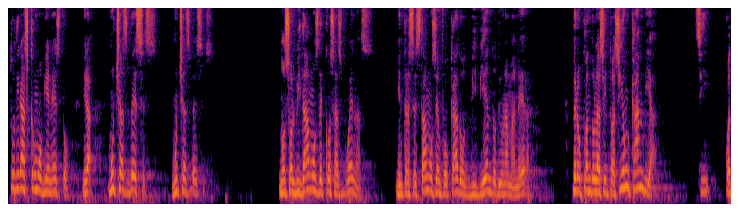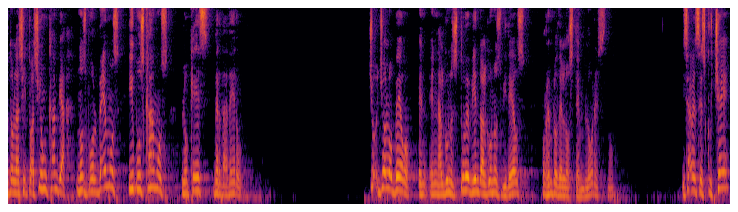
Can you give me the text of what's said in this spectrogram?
Tú dirás, ¿cómo viene esto? Mira, muchas veces, muchas veces, nos olvidamos de cosas buenas mientras estamos enfocados viviendo de una manera. Pero cuando la situación cambia, ¿sí? Cuando la situación cambia, nos volvemos y buscamos lo que es verdadero. Yo, yo lo veo en, en algunos, estuve viendo algunos videos por ejemplo, de los temblores, ¿no? Y sabes, escuché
